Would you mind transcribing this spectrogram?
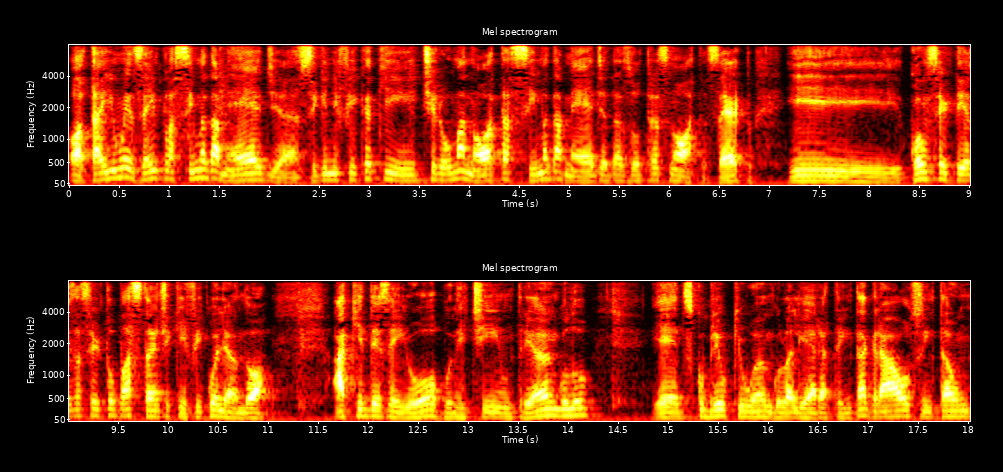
Ó, tá aí um exemplo acima da média, significa que tirou uma nota acima da média das outras notas, certo? E com certeza acertou bastante aqui. Fica olhando, ó. Aqui desenhou bonitinho um triângulo, é, descobriu que o ângulo ali era 30 graus, então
